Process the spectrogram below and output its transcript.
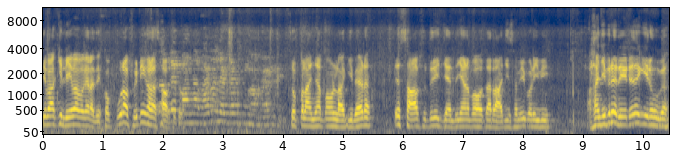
ਤੇ ਬਾਕੀ ਲੇਵਾ ਵਗੈਰਾ ਦੇਖੋ ਪੂਰਾ ਫਿਟਿੰਗ ਵਾਲਾ ਸਾਫ਼ ਸੁਥਰਾ। ਸੋ ਪਲਾਈਆਂ ਪਾਉਣ ਲੱਗੀ ਬੈੜ ਤੇ ਸਾਫ਼ ਸੁਥਰੀ ਜਿੰਦ ਜਾਨ ਬਹੁਤ ਆ ਰਾਜੀ ਸਮੀ ਬੜੀ ਵੀ। ਹਾਂਜੀ ਵੀਰੇ ਰੇਟ ਇਹਦਾ ਕੀ ਰਹੂਗਾ?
